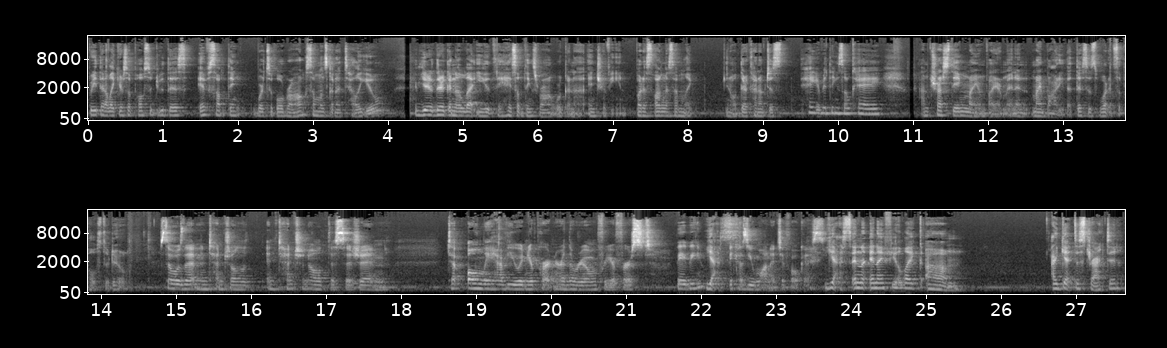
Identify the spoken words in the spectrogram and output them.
breathe out like you're supposed to do this. If something were to go wrong, someone's gonna tell you. You're, they're gonna let you say, hey, something's wrong, we're gonna intervene. But as long as I'm like, you know, they're kind of just, hey, everything's okay. I'm trusting my environment and my body that this is what it's supposed to do. So was that an intentional intentional decision to only have you and your partner in the room for your first baby? Yes. Because you wanted to focus. Yes. And and I feel like um I get distracted.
